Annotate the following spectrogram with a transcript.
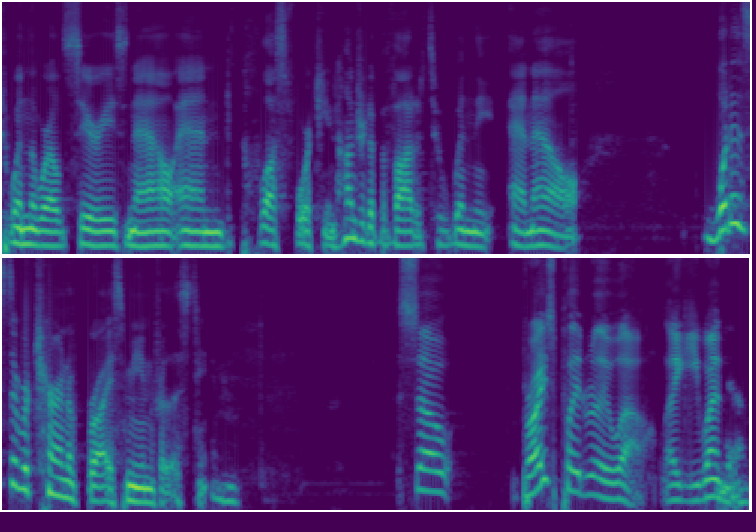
to win the World Series now and plus 1400 at Bovada to win the NL. What does the return of Bryce mean for this team? So Bryce played really well. Like he went Yeah.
